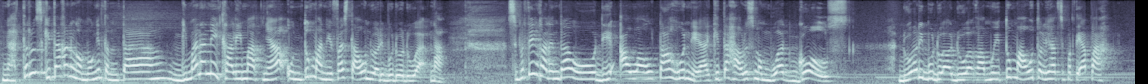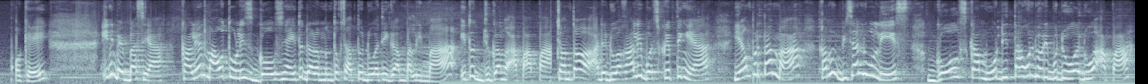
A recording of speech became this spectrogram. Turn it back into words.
Nah, terus kita akan ngomongin tentang gimana nih kalimatnya untuk manifest tahun 2022. Nah, seperti yang kalian tahu, di awal tahun ya, kita harus membuat goals. 2022 kamu itu mau terlihat seperti apa? Oke, okay? ini bebas ya. Kalian mau tulis goalsnya itu dalam bentuk 1, 2, 3, 4, 5, itu juga nggak apa-apa. Contoh, ada dua kali buat scripting ya. Yang pertama, kamu bisa nulis goals kamu di tahun 2022 apa?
